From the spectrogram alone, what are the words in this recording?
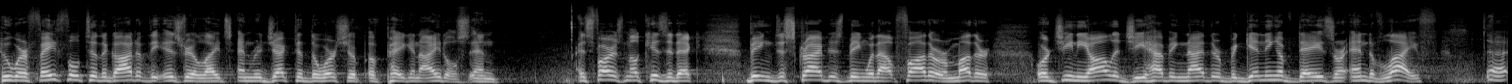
who were faithful to the God of the Israelites and rejected the worship of pagan idols. And as far as Melchizedek being described as being without father or mother or genealogy, having neither beginning of days or end of life, uh,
